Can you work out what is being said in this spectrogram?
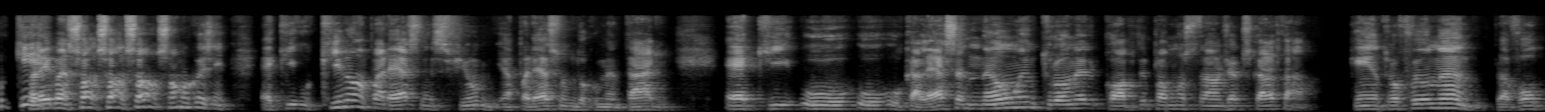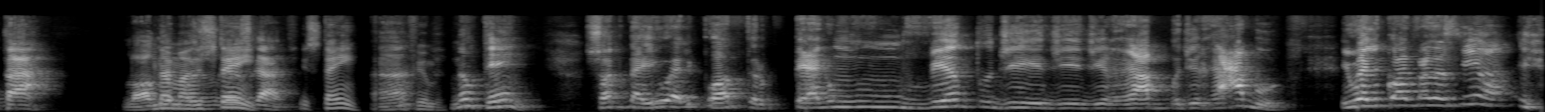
Por quê? Peraí, mas só, só, só, só uma coisinha. É que o que não aparece nesse filme, aparece no documentário, é que o, o, o Kalessa não entrou no helicóptero para mostrar onde é que os caras estavam. Quem entrou foi o Nando, para voltar. Logo Não, mas depois isso do tem. resgate. Isso tem no filme. Não tem. Só que daí o helicóptero pega um vento de, de, de, rabo, de rabo e o helicóptero faz assim, ó. E,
